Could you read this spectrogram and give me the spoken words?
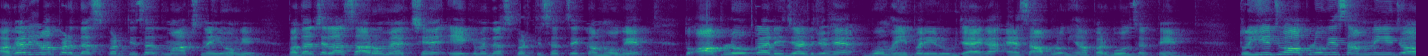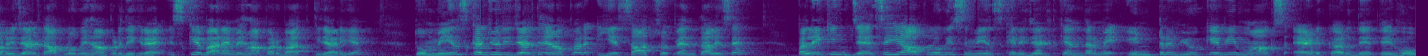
अगर यहाँ पर 10 प्रतिशत मार्क्स नहीं होंगे, पता चला सारों में अच्छे हैं, एक में 10 प्रतिशत से कम हो गए तो आप लोगों का रिज़ल्ट जो है, वो वहीं पर ही रुक जाएगा, ऐसा आप लोग यहाँ पर बोल सकते हैं। तो ये जो आप लोगों के सामने ये जो रिज़ल्ट आप लोग यहाँ पर दिख रहा है, इसके बारे में यहाँ पर बात की जा रही है। तो मेन्स का जो रिज़ल्ट है यहाँ पर, ये सात सौ पैंतालीस है। पर लेकिन जैसे ही आप लोग इस मेंस के रिज़ल्ट के अंदर में इंटरव्यू के भी मार्क्स ऐड कर देते हो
